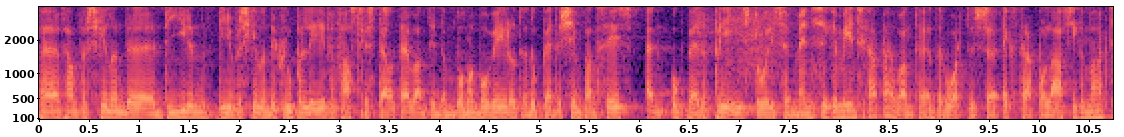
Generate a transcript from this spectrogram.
uh, van verschillende dieren die in verschillende groepen leven vastgesteld. Hè. Want in de bonobo-wereld en ook bij de chimpansees en ook bij de prehistorie historische mensengemeenschappen, want hè, er wordt dus uh, extrapolatie gemaakt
